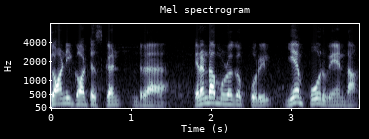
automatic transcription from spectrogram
ஜானி காட்டஸ் கன்ன்ற இரண்டாம் உலகப் போரில் ஏன் போர் வேண்டாம்?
